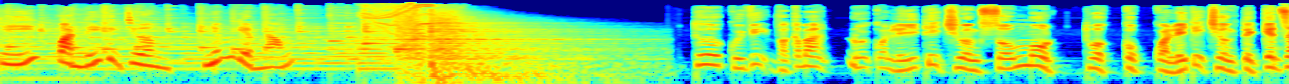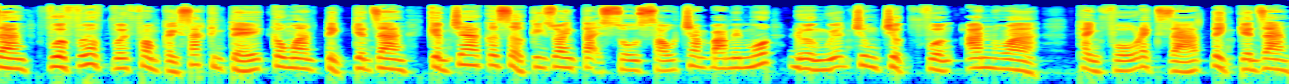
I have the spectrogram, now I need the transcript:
ký quản lý thị trường, những điểm nóng Thưa quý vị và các bạn, đội quản lý thị trường số 1 thuộc Cục Quản lý Thị trường tỉnh Kiên Giang vừa phối hợp với Phòng Cảnh sát Kinh tế Công an tỉnh Kiên Giang kiểm tra cơ sở kinh doanh tại số 631 đường Nguyễn Trung Trực, phường An Hòa, thành phố Rạch Giá, tỉnh Kiên Giang,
